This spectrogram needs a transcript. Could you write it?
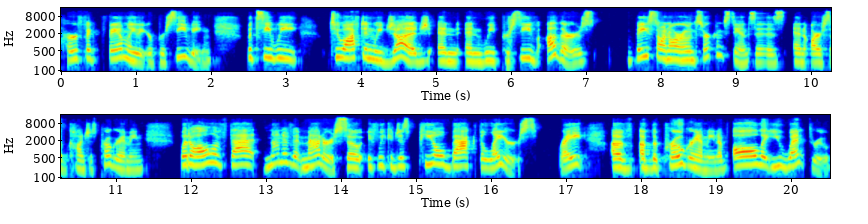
perfect family that you're perceiving. But see we too often we judge and and we perceive others based on our own circumstances and our subconscious programming but all of that none of it matters. So if we could just peel back the layers right of of the programming of all that you went through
